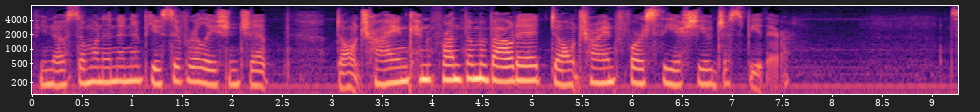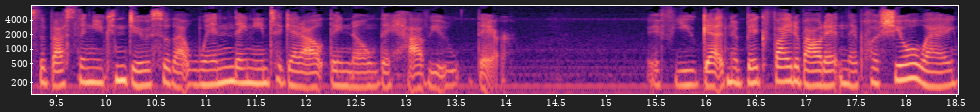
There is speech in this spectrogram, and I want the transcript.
If you know someone in an abusive relationship, don't try and confront them about it. Don't try and force the issue. Just be there. It's the best thing you can do so that when they need to get out, they know they have you there. If you get in a big fight about it and they push you away,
